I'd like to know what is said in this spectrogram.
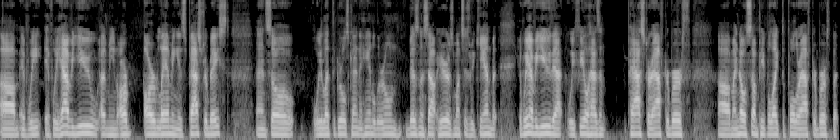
Um, if we if we have ewe, I mean, our our lambing is pasture based, and so we let the girls kind of handle their own business out here as much as we can. But if we have a ewe that we feel hasn't passed her afterbirth, um, I know some people like to pull her afterbirth, but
